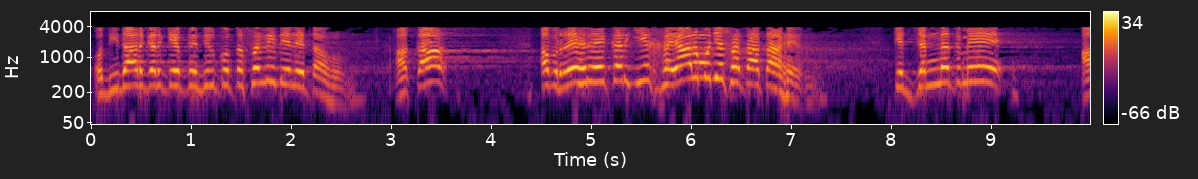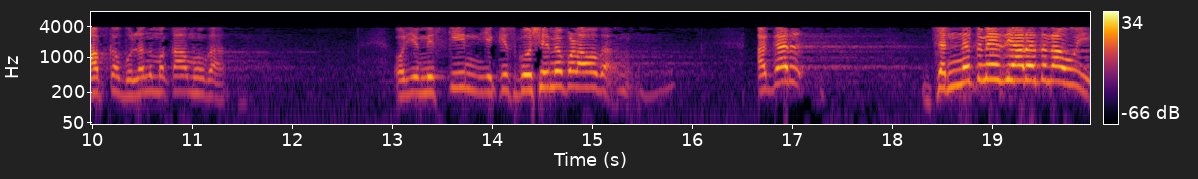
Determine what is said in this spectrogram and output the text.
اور دیدار کر کے اپنے دل کو تسلی دے لیتا ہوں۔ آقا، اب رہ رہ کر یہ خیال مجھے ستاتا ہے کہ جنت میں آپ کا بلند مقام ہوگا اور یہ مسکین یہ کس گوشے میں پڑا ہوگا اگر جنت میں زیارت نہ ہوئی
